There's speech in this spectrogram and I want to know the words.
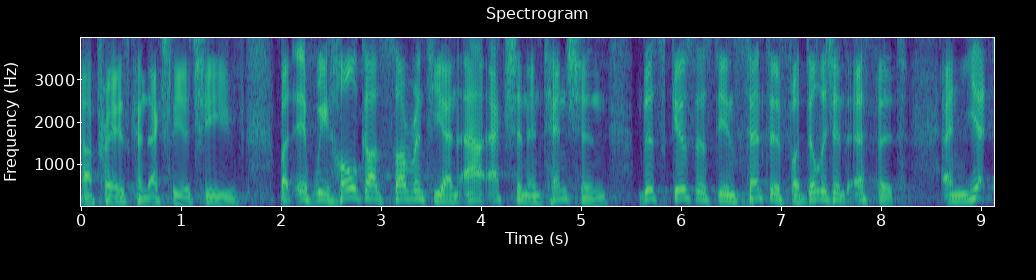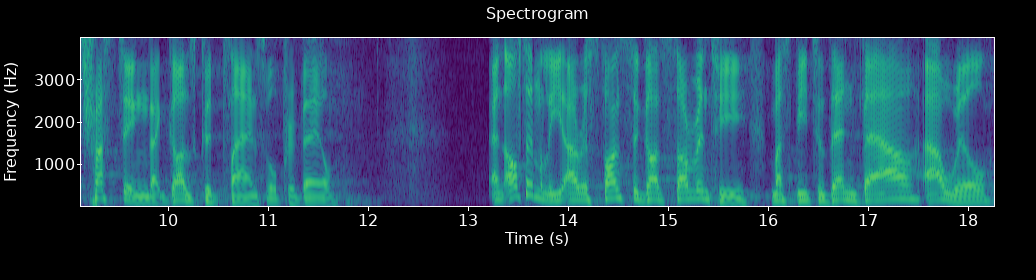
our prayers can actually achieve. But if we hold God's sovereignty and our action intention, this gives us the incentive for diligent effort and yet trusting that God's good plans will prevail. And ultimately, our response to God's sovereignty must be to then bow our will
